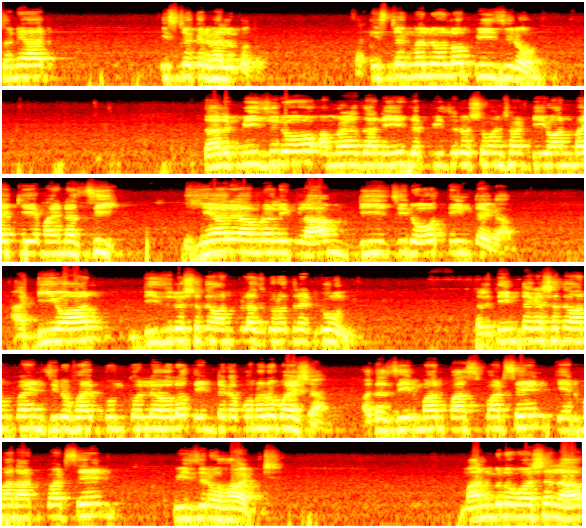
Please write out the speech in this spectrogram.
সোনিয়ার স্টকের ভ্যালু কত? স্টক ভ্যালু হলো পি জিরো তাহলে P0 আমরা জানি যে P0 সমান সমান D1 বাই কে মাইনাস জি হিয়ারে আমরা লিখলাম D0 3 টাকা। আর D1 D0 এর সাথে ওয়ান প্লাস গ্রোথ রেট গুণ। তাহলে তিন টাকার সাথে ওয়ান পয়েন্ট জিরো ফাইভ গুণ করলে হলো তিন টাকা পনেরো পয়সা। অর্থাৎ জির মান পাঁচ পার্সেন্ট কের মান আট পার্সেন্ট পি জিরো হট মানগুলো বসালাম।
